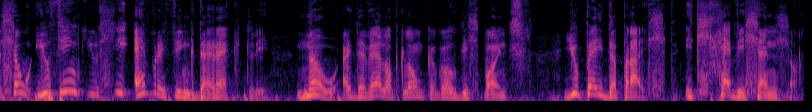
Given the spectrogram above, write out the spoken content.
so you think you see everything directly. No, I developed long ago this point. You pay the price. It's heavy censored.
